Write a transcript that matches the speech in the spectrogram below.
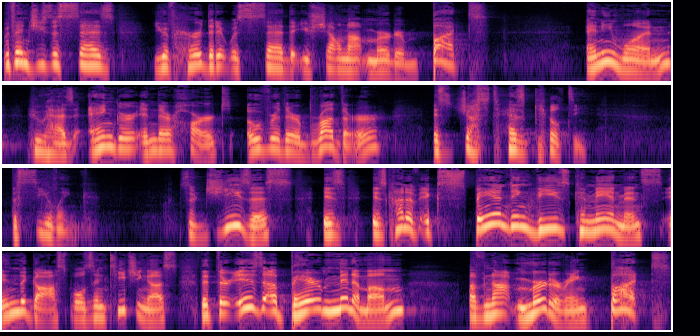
But then Jesus says, you have heard that it was said that you shall not murder, but anyone who has anger in their heart over their brother is just as guilty the ceiling. So Jesus is, is kind of expanding these commandments in the Gospels and teaching us that there is a bare minimum of not murdering, but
